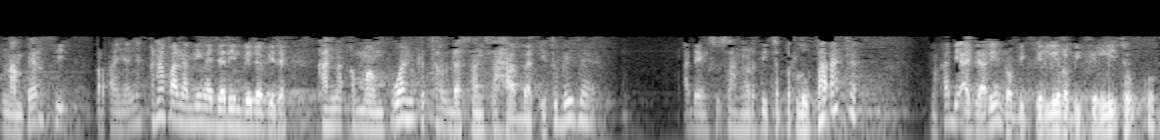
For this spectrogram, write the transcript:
enam versi. Pertanyaannya, kenapa Nabi ngajarin beda-beda? Karena kemampuan kecerdasan sahabat itu beda. Ada yang susah ngerti cepat lupa ada. Maka diajarin Robik Firli, Robik Firli cukup.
